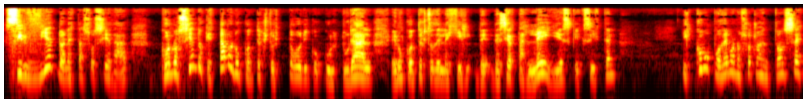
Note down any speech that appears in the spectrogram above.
sirviendo en esta sociedad, conociendo que estamos en un contexto histórico, cultural, en un contexto de, ciertas leyes que existen. ¿Y cómo podemos nosotros entonces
